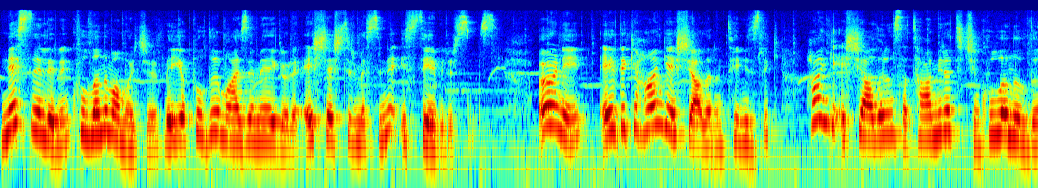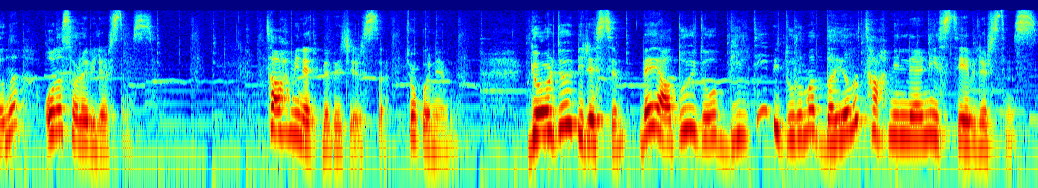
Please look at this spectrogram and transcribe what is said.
Nesnelerin kullanım amacı ve yapıldığı malzemeye göre eşleştirmesini isteyebilirsiniz. Örneğin evdeki hangi eşyaların temizlik, hangi eşyaların ise tamirat için kullanıldığını ona sorabilirsiniz. Tahmin etme becerisi çok önemli. Gördüğü bir resim veya duyduğu bildiği bir duruma dayalı tahminlerini isteyebilirsiniz.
